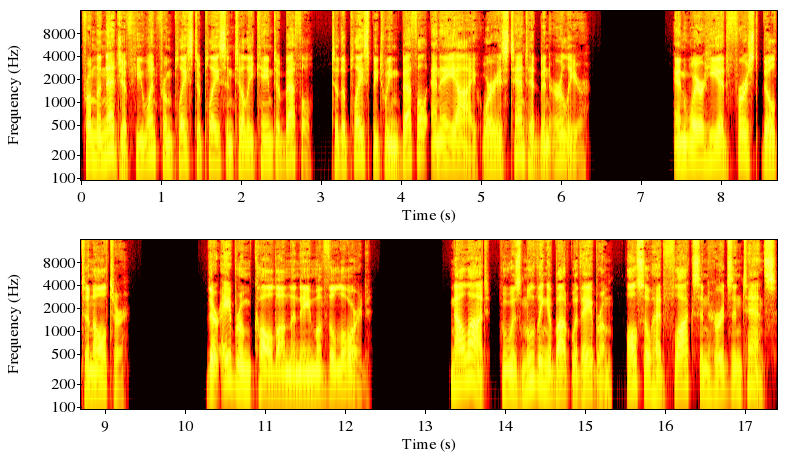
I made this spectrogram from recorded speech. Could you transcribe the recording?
From the Negev he went from place to place until he came to Bethel, to the place between Bethel and Ai where his tent had been earlier, and where he had first built an altar. There Abram called on the name of the Lord. Now Lot, who was moving about with Abram, also had flocks and herds and tents.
